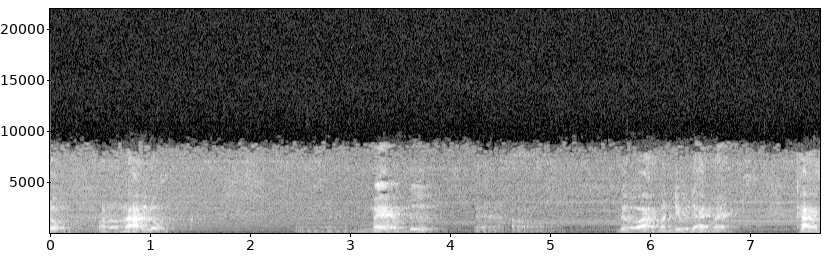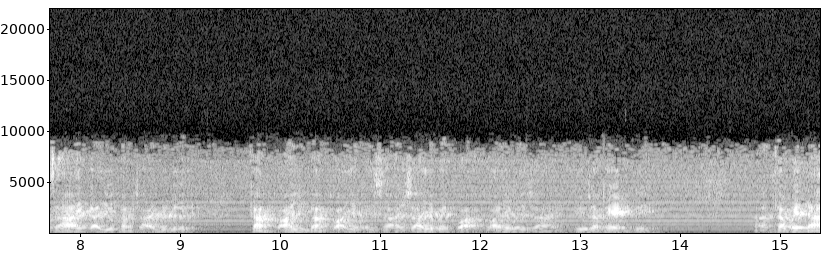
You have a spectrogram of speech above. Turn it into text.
ลง มันเอาหน้าลง แมวดื้อเดี๋ยวว่ามันอยู่ได้ไหมข้างซ้ายกายอยู่ข้างซ้ายไปเลย ข้างขวาอยู่ข้างขวาอย่าไปซ้าย ซ้ายอย่าไปขวา ขวาอย่าไปซ้าย อยู่สักแห่งสิ ถ้าไปหน้า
